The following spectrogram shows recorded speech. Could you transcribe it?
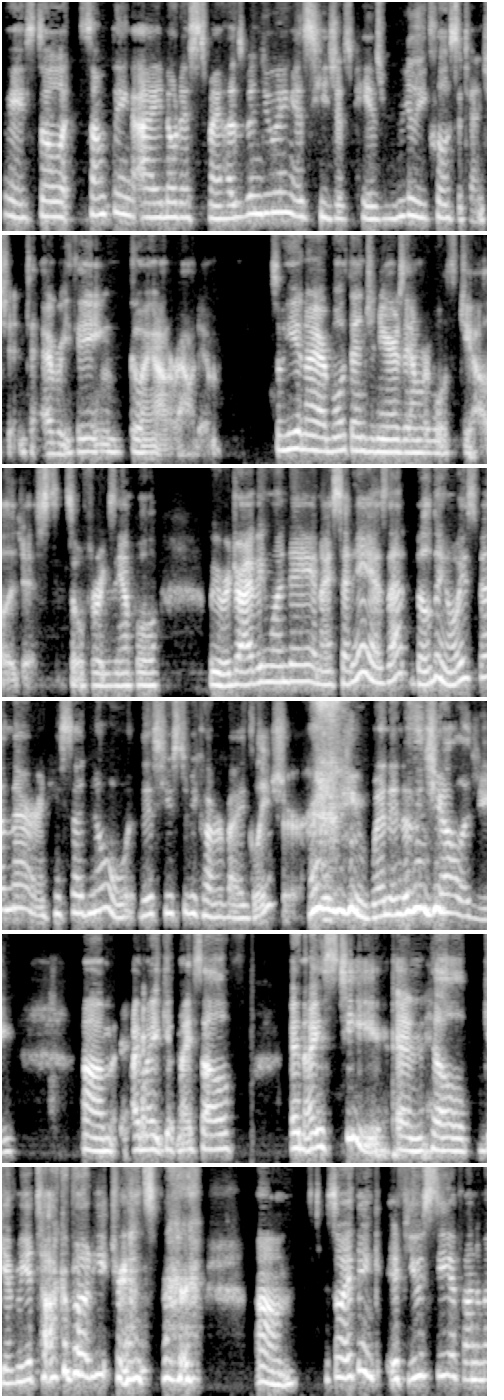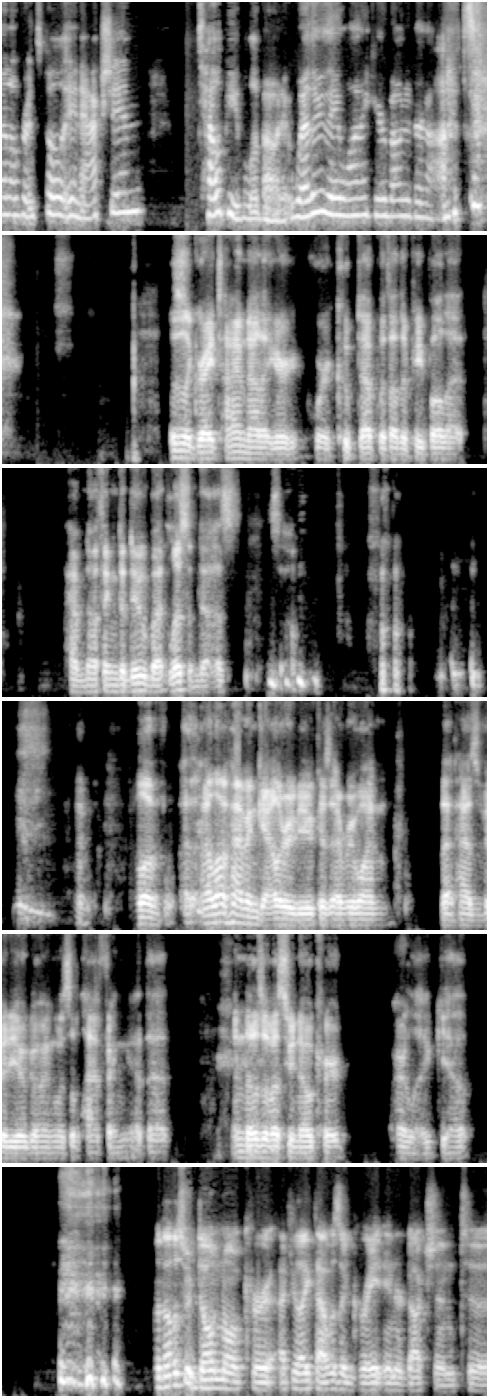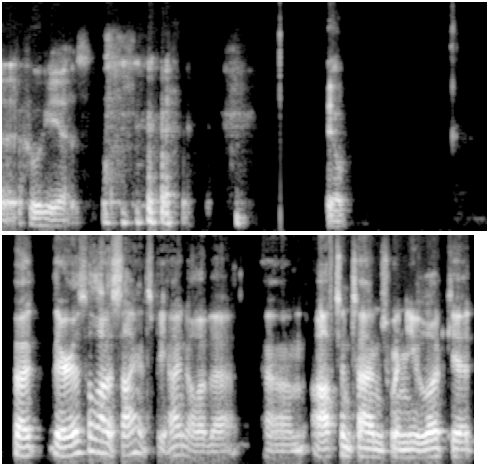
Okay, so something I noticed my husband doing is he just pays really close attention to everything going on around him. So he and I are both engineers and we're both geologists. So for example, we were driving one day and I said, Hey, has that building always been there? And he said, No, this used to be covered by a glacier. he went into the geology. Um, I might get myself an iced tea and he'll give me a talk about heat transfer. Um, so I think if you see a fundamental principle in action, tell people about it, whether they want to hear about it or not. This is a great time now that you're we're cooped up with other people that have nothing to do but listen to us. So I love I love having gallery view because everyone that has video going was laughing at that, and those of us who know Kurt are like, yeah. For those who don't know Kurt, I feel like that was a great introduction to who he is. Yep. But there is a lot of science behind all of that. Um, oftentimes, when you look at,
